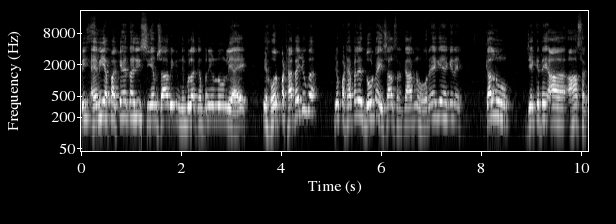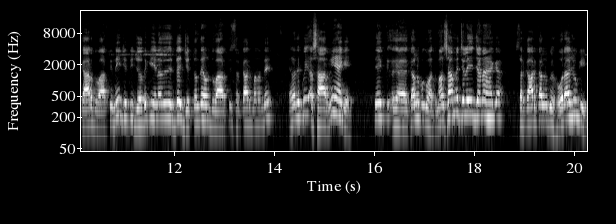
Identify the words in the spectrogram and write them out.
ਵੀ ਐਵੇਂ ਆਪਾਂ ਕਹਿਤਾ ਜੀ ਸੀਐਮ ਸਾਹਿਬ ਇੱਕ ਨਿੰਬੂਲਾ ਕੰਪਨੀ ਨੂੰ ਲਿਆਏ ਤੇ ਹੋਰ ਪੱਠਾ ਬਹਿ ਜਾਊਗਾ, ਜੋ ਪੱਠਾ ਪਹਿਲੇ 2 2.5 ਸਾਲ ਸਰਕਾਰ ਨੂੰ ਹੋ ਰਹੇ ਹੈਗੇ ਨੇ। ਕੱਲ ਨੂੰ ਜੇ ਕਿਤੇ ਆ- ਆਹ ਸਰਕਾਰ ਦੁਆਰਤੀ ਨਹੀਂ ਜਿੱਤੀ, ਜਦੋਂ ਕਿ ਇਹਨਾਂ ਦੇ ਜਿੱਤਣ ਦੇ ਹੁਣ ਦੁਆਰਤੀ ਸਰਕਾਰ ਬਣਨ ਦੇ ਇਹਨਾਂ ਦੇ ਕੋਈ ਅਸਾਰ ਨਹੀਂ ਹੈਗੇ। ਤੇ ਕੱਲ ਨੂੰ ਭਗਵੰਤ ਮਾਨ ਸਾਹਿਬ ਨੇ ਚਲੇ ਜਾਣਾ ਹੈਗਾ। ਸਰਕਾਰ ਕੱਲ ਨੂੰ ਕੋਈ ਹੋਰ ਆ ਜੂਗੀ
